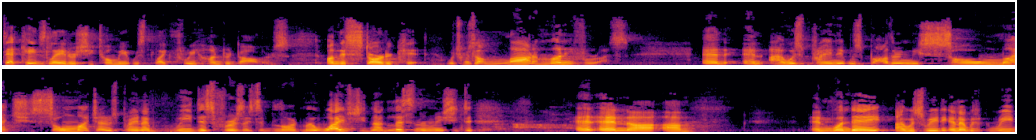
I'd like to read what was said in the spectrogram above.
Decades later, she told me it was like $300 on this starter kit, which was a lot of money for us. And, and I was praying, it was bothering me so much, so much. I was praying, I read this verse, I said, Lord, my wife, she's not listening to me. She did. And, and, uh, um, and one day I was reading, and I would read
